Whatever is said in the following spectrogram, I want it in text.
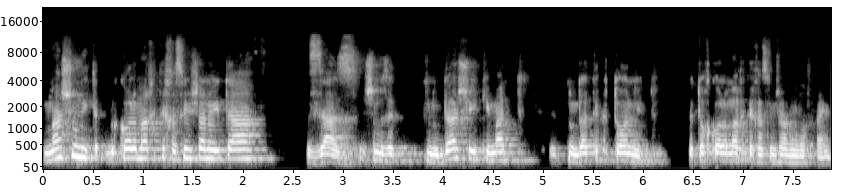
משהו מת, בכל המערכת יחסים שלנו איתה זז, יש שם איזו תנודה שהיא כמעט תנודה טקטונית בתוך כל המערכת יחסים שלנו עם החיים.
